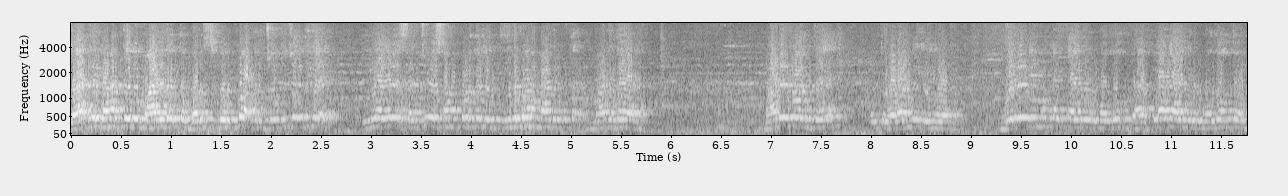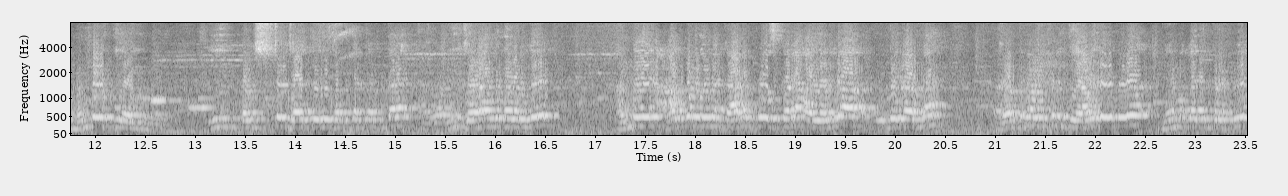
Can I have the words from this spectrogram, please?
ಜಾತಿ ಗಣತಿಯಲ್ಲಿ ಮಾಡಿದಂತ ಬರೆಸಬೇಕು, ಅದರ ಜೊತೆ ಜೊತೆಗೆ ಈಗಾಗಲೇ ಸಚಿವ ಸಂಪುಟದಲ್ಲಿ ತೀರ್ಮಾನ ಮಾಡಿರ್ತ, ಮಾಡಿದ, ಮಾಡಿರುವಂತೆ ಒಂದು ಒಳ ನೇರ ನೇಮಕಾತಿ ಆಗಿರ್ಬೋದು, ಬ್ಯಾಕ್ಲಾಗ್ ಆಗಿರ್ಬೋದು ಅಥವಾ ಮುಂಬಡ್ತಿ ಆಗಿರ್ಬೋದು, ಈ ಪರಿಶಿಷ್ಟ ಜಾತಿಯಲ್ಲಿ ಬರ್ತಕ್ಕಂಥ ಈ ಜನಾಂಗದವರಿಗೆ ಅನ್ಯಾಯ ಆಗಬಾರ್ದು ಅನ್ನೋ ಕಾರಣಕ್ಕೋಸ್ಕರ ಆ ಎಲ್ಲ ಹುದ್ದೆಗಳನ್ನ ರದ್ದು ಮತ್ತು ಯಾವುದೇ ಕೂಡ ನೇಮಕಾತಿ ಪ್ರಕ್ರಿಯೆ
